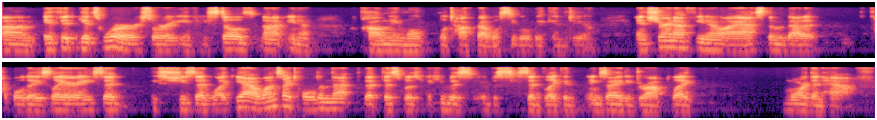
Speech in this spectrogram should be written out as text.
Um, if it gets worse, or if he still is not, you know, call me and we'll we'll talk about. We'll see what we can do. And sure enough, you know, I asked them about it a couple of days later, and he said, she said, like, yeah. Once I told him that that this was he was it was he said like an anxiety dropped like more than half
